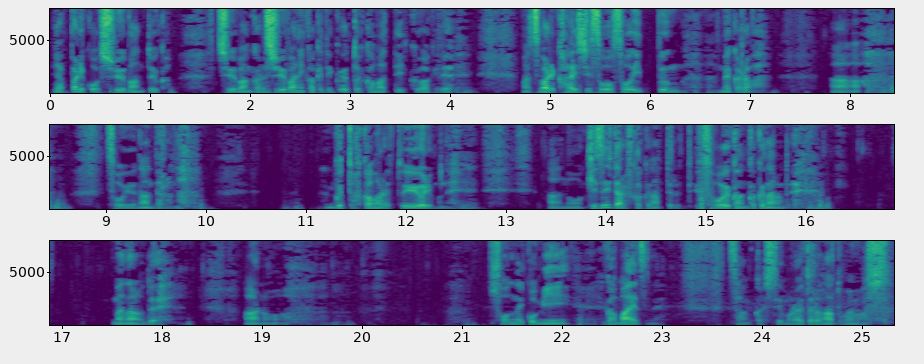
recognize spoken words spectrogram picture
やっぱりこう終盤というか、中盤から終盤にかけてぐっと深まっていくわけで、まあつまり開始早々1分目から、あーそういうなんだろうな、ぐっと深まるというよりもね、あの、気づいたら深くなってるっていう、そういう感覚なので、まあなので、あの、そんなにこう身構えずね、参加してもらえたらなと思います。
